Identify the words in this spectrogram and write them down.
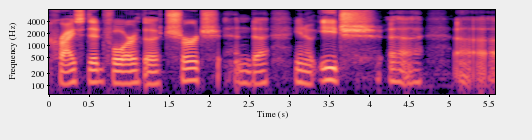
Christ did for the church, and uh, you know each. Uh, uh,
